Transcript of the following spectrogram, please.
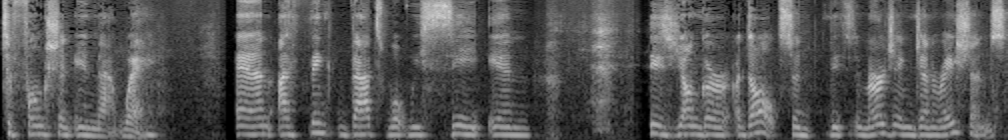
to function in that way. And I think that's what we see in these younger adults and these emerging generations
